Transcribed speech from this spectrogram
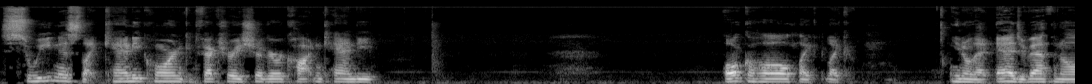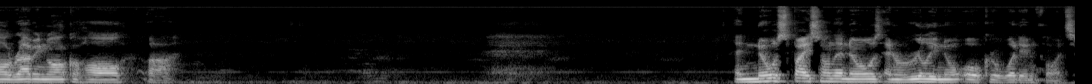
sweetness like candy corn, confectionery sugar, cotton candy alcohol, like like you know that edge of ethanol, rubbing alcohol. Uh, and no spice on the nose, and really no oak or wood influence.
